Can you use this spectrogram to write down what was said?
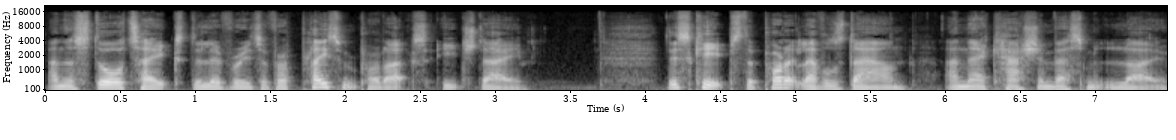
and the store takes deliveries of replacement products each day. This keeps the product levels down and their cash investment low.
